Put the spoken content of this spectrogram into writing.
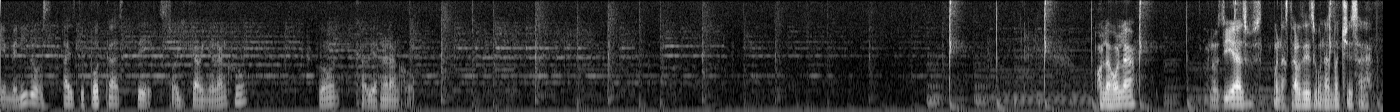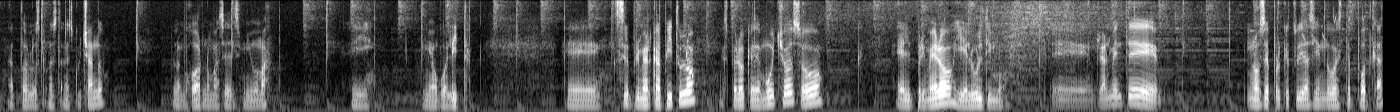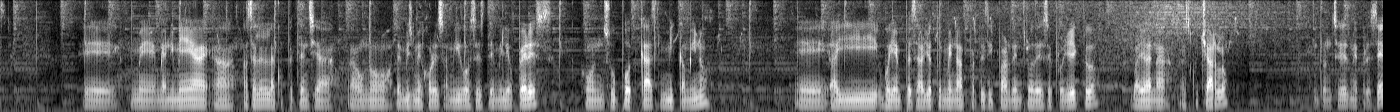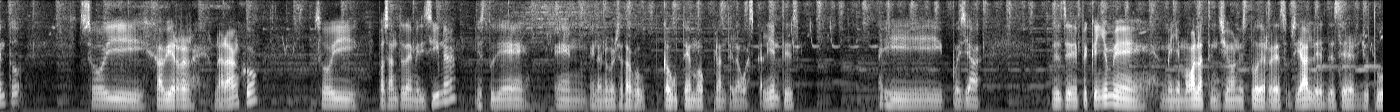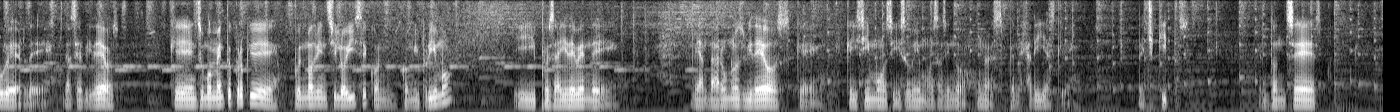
Bienvenidos a este podcast de Soy Javi Naranjo con Javier Naranjo. Hola, hola. Buenos días, buenas tardes, buenas noches a, todos los que nos están escuchando. A lo mejor nomás es mi mamá y mi abuelita. Eh, es el primer capítulo, espero que de muchos o el primero y el último. Eh, realmente no sé por qué estoy haciendo este podcast. Eh, me, animé a, hacerle la competencia a uno de mis mejores amigos, este Emilio Pérez, con su podcast Mi Camino. Eh, ahí voy a empezar yo también a participar dentro de ese proyecto. Vayan a, a escucharlo. Entonces me presento. Soy Javier Naranjo. Soy pasante de medicina, estudié en, la Universidad Cuauhtémoc, plantel Aguascalientes. Y pues ya, desde pequeño me, llamaba la atención esto de redes sociales, de ser youtuber, de, hacer videos. Que en su momento creo que, pues más bien sí lo hice con, mi primo. Y pues ahí deben de, andar unos videos que, que hicimos y subimos haciendo unas pendejadillas que de chiquitos. Entonces,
